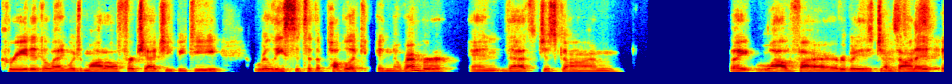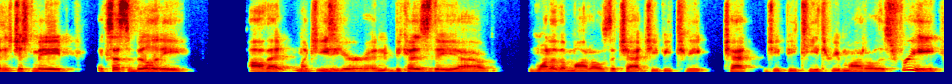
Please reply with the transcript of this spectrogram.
created the language model for ChatGPT, released it to the public in November, and that's just gone like wildfire. Everybody's jumped on it, and it's just made accessibility all that much easier. And because the uh, one of the models, the Chat GPT Chat GPT three model, is free,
